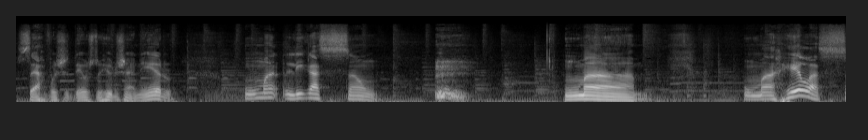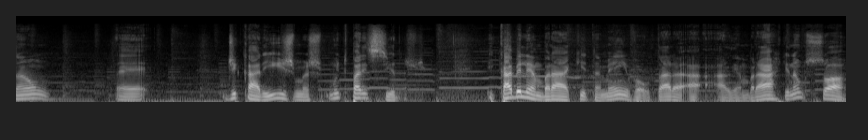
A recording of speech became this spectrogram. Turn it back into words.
servos de Deus do Rio de Janeiro uma ligação, uma, uma relação é, de carismas muito parecidos. E cabe lembrar aqui também, voltar a, a lembrar, que não só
